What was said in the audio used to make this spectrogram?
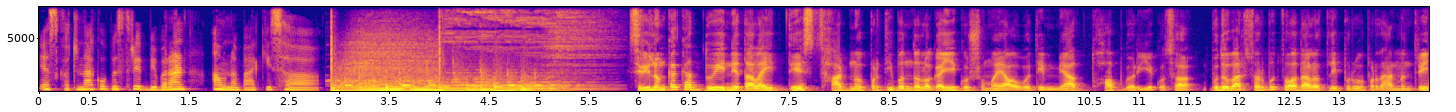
यस घटनाको विस्तृत विवरण आउन बाँकी छ। श्रीलङ्काका दुई नेतालाई देश छाड्न प्रतिबन्ध लगाइएको समय अवधि म्याद थप गरिएको छ। बुधबार सर्वोच्च अदालतले पूर्व प्रधानमन्त्री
